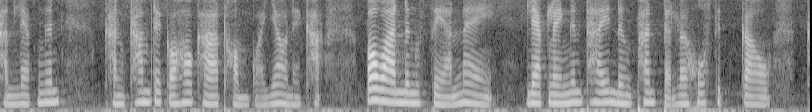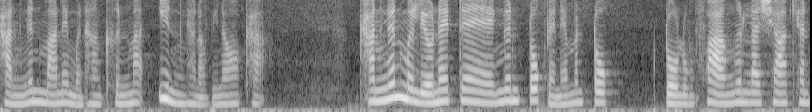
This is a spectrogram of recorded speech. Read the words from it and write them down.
ขันแลกเงินขันค่ำได้ก็เฮาคาถ่อมกว่าเย่าในค่ะเป้าวาน1แสนในแลกแรงเงินไทย1,869ขันเงินมาในเหมือนทางคืนมาอินค่ะเนาะพี่น้องค่ะขันเงินมือเหลียวในแต่เงินตกเนี่ยมันตกโตลุมฟ้าเงินราชาแค้น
